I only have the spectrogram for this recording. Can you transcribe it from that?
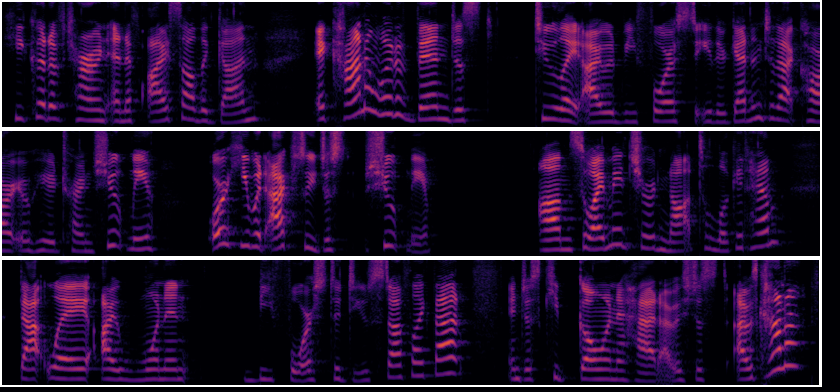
He could have turned and if I saw the gun, it kind of would have been just too late. I would be forced to either get into that car or he would try and shoot me or he would actually just shoot me. Um so I made sure not to look at him. That way I wouldn't be forced to do stuff like that and just keep going ahead. I was just I was kind of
